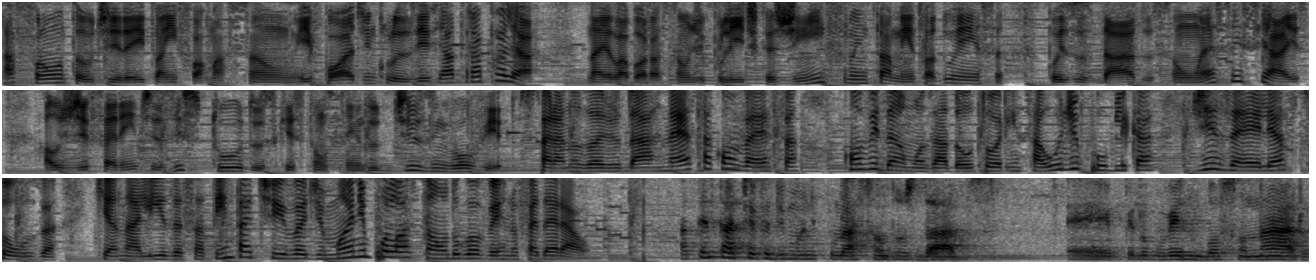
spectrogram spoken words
afronta o direito à informação e pode, inclusive, atrapalhar na elaboração de políticas de enfrentamento à doença, pois os dados são essenciais aos diferentes estudos que estão sendo desenvolvidos. Para nos ajudar nessa conversa, convidamos a doutora em saúde pública Gisélia Souza, que analisa essa tentativa de manipulação do governo federal. A tentativa de manipulação dos dados é, pelo governo Bolsonaro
